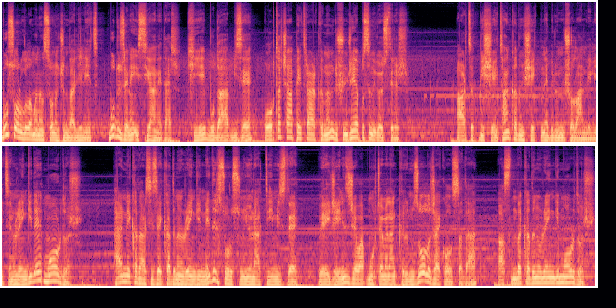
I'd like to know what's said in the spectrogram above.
Bu sorgulamanın sonucunda Lilith bu düzene isyan eder ki bu da bize Orta Çağ Petrarkının düşünce yapısını gösterir. Artık bir şeytan kadın şekline bürünmüş olan Lilith'in rengi de mordur. Her ne kadar size kadının rengi nedir sorusunu yönelttiğimizde vereceğiniz cevap muhtemelen kırmızı olacak olsa da aslında kadının rengi mordur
